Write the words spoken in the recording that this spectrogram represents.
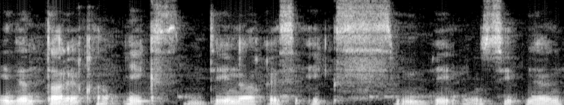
إذا الطريقة X D ناقص X B أس اثنان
